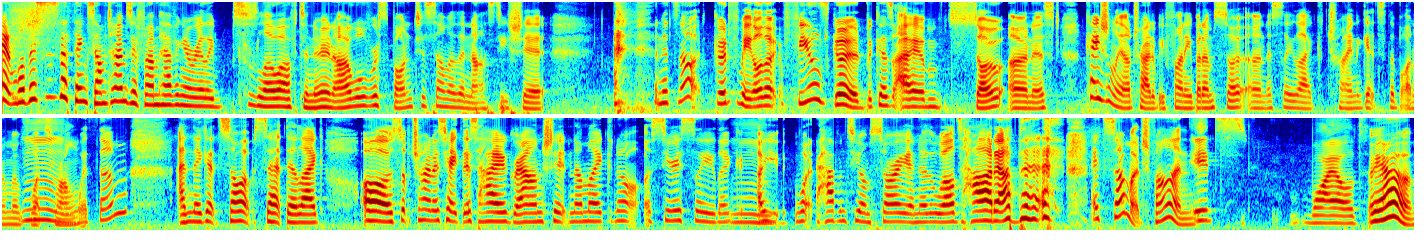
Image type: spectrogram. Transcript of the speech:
man, well this is the thing. Sometimes if I'm having a really slow afternoon, I will respond to some of the nasty shit. and it's not good for me, although it feels good because I am so earnest. Occasionally I'll try to be funny, but I'm so earnestly like trying to get to the bottom of what's Mm. wrong with them. And they get so upset. They're like, "Oh, stop trying to take this higher ground shit." And I'm like, "No, seriously, like are Mm. you, what happened to you? I'm sorry. I know the world's hard out there. it's so much fun." It's wild. Yeah,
